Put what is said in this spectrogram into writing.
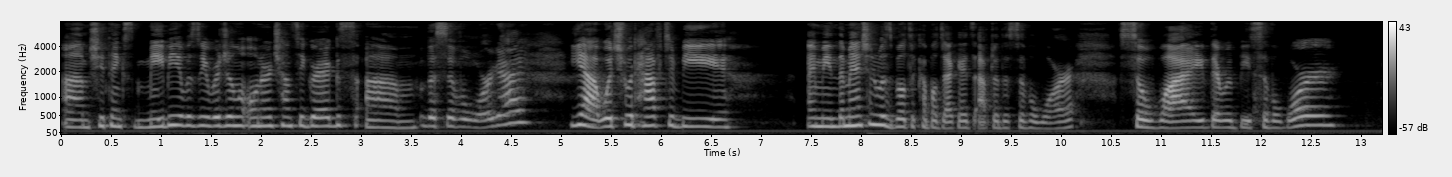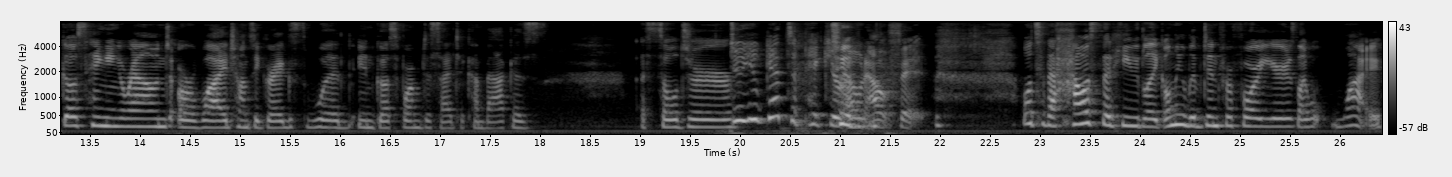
Um, she thinks maybe it was the original owner, Chauncey Griggs. Um, The Civil War guy. yeah, which would have to be. I mean, the mansion was built a couple decades after the Civil War, so why there would be Civil War ghosts hanging around, or why Chauncey Griggs would, in ghost form, decide to come back as a soldier? Do you get to pick your To- own outfit? well, to the house that he like only lived in for four years. Like, why?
